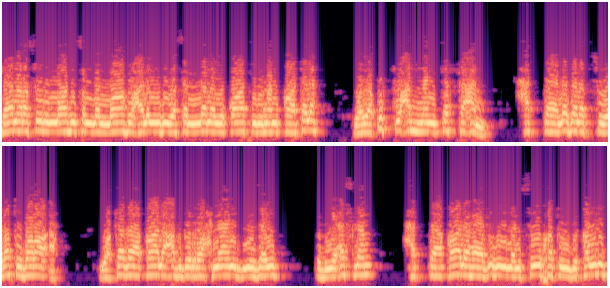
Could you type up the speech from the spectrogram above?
كان رسول الله صلى الله عليه وسلم يقاتل من قاتله ويكف عمن كف عنه حتى نزلت سورة براءة. وكذا قال عبد الرحمن بن زيد بن أسلم حتى قال هذه منسوخة بقوله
